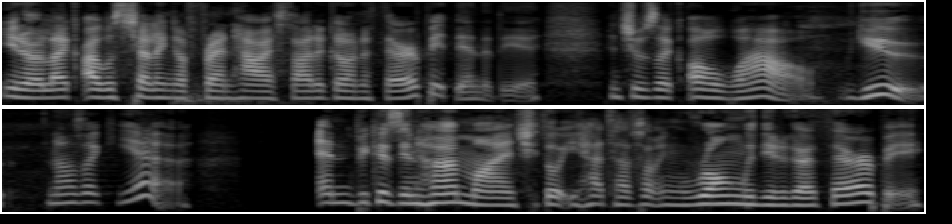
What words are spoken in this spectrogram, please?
You know, like I was telling a friend how I started going to therapy at the end of the year, and she was like, "Oh wow, you?" And I was like, "Yeah." And because in her mind, she thought you had to have something wrong with you to go to therapy.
